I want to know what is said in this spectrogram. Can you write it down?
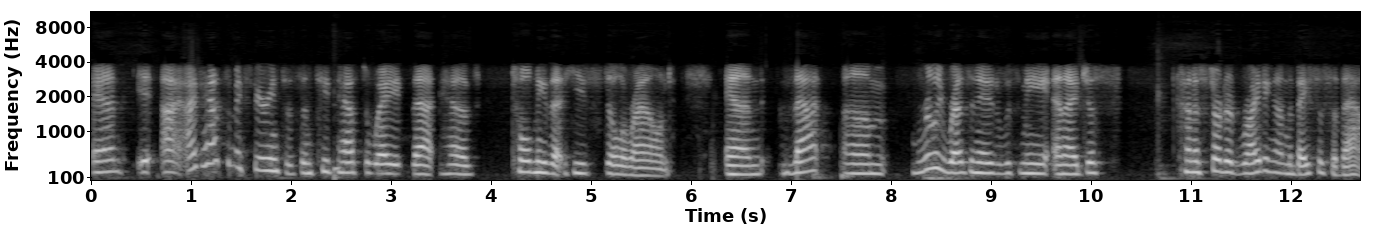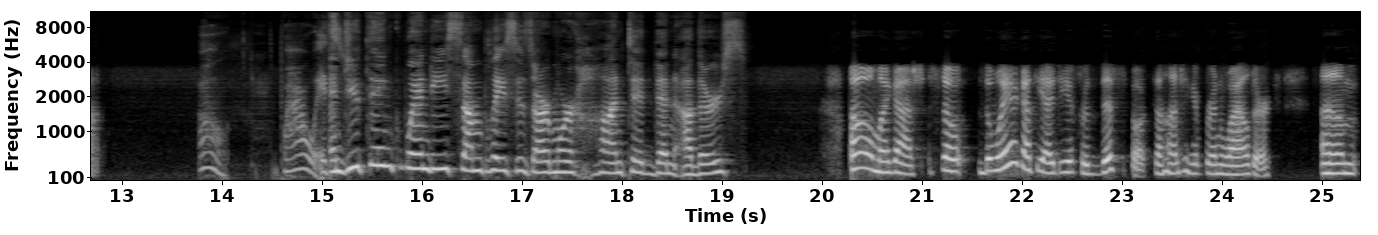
And it, I, I've had some experiences since he passed away that have told me that he's still around. And that um, really resonated with me. And I just kind of started writing on the basis of that. Oh, wow! It's And do you think, Wendy, some places are more haunted than others? Oh my gosh. So the way I got the idea for this book, The Haunting of Brynn Wilder, um,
